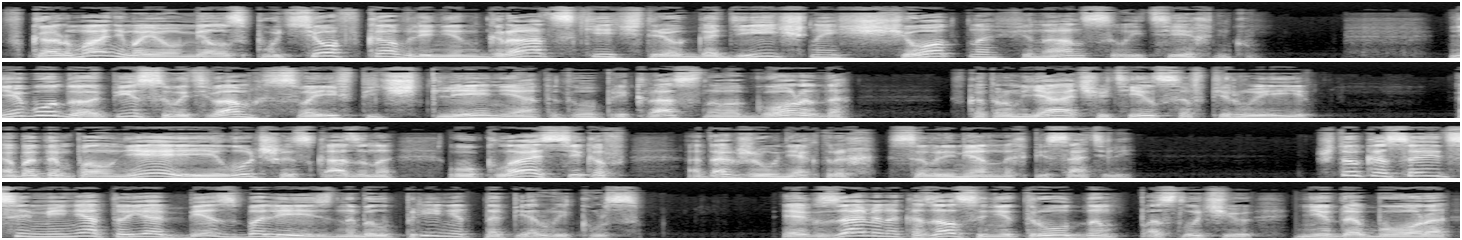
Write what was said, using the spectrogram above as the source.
В кармане моем имелась путевка в ленинградский четырехгодичный счетно-финансовый техникум. Не буду описывать вам свои впечатления от этого прекрасного города, в котором я очутился впервые. Об этом полнее и лучше сказано у классиков, а также у некоторых современных писателей. Что касается меня, то я безболезненно был принят на первый курс. Экзамен оказался нетрудным по случаю недобора.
